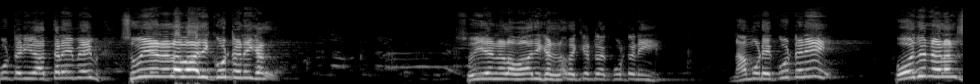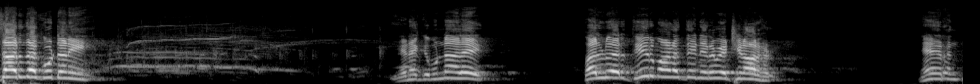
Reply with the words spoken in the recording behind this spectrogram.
கூட்டணியில் அத்தனையுமே சுயநலவாதி கூட்டணிகள். சுயநலவாதிகள் அமைக்கின்ற கூட்டணி. நம்முடைய கூட்டணி பொது நலன் சார்ந்த கூட்டணி. எனக்கு முன்னாலே பல்வேறு தீர்மானத்தை நிறைவேற்றினார்கள். நேரம்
